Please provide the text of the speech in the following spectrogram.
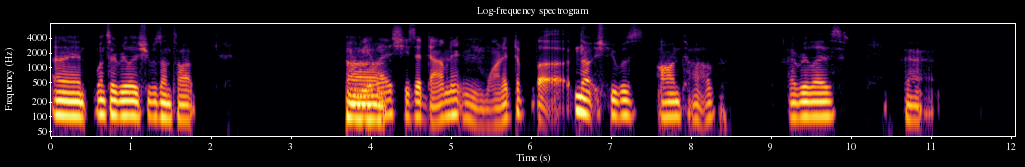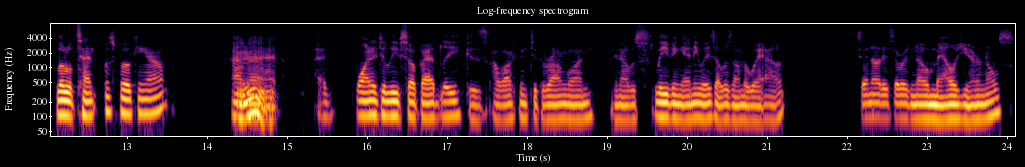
And then, once I realized she was on top, You uh, realized she's a dominant and wanted to fuck. No, she was on top. I realized that little tent was poking out, and Mm. then I wanted to leave so badly because I walked into the wrong one, and I was leaving anyways. I was on the way out, so I noticed there was no male urinals,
